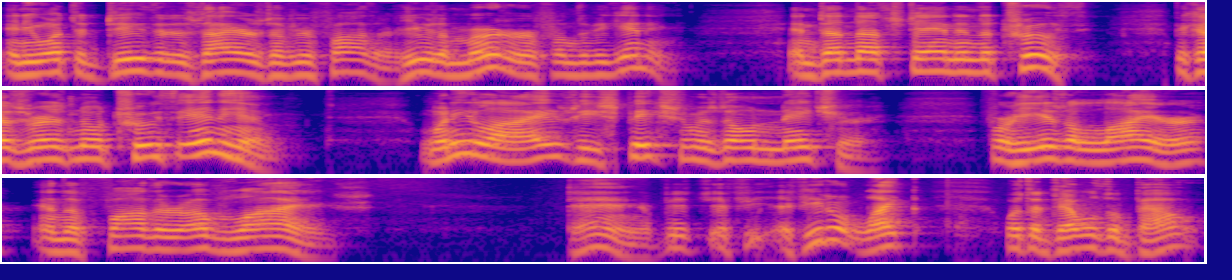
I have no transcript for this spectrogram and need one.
and you want to do the desires of your father. He was a murderer from the beginning and does not stand in the truth, because there is no truth in him. When he lies, he speaks from his own nature, for he is a liar and the father of lies. Dang, if, if, if you don't like what the devil's about,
